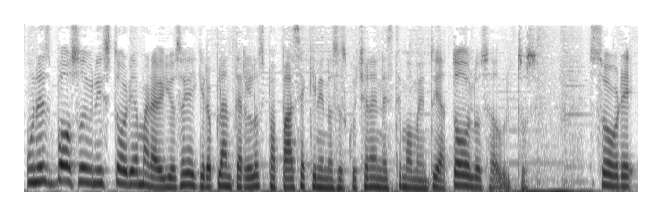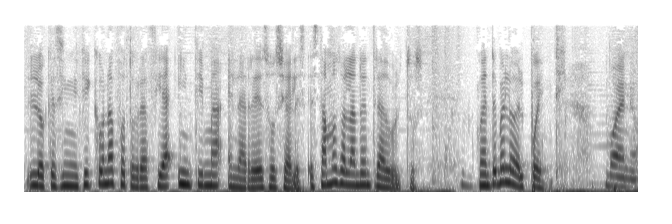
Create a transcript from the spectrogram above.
un esbozo de una historia maravillosa que quiero plantearle a los papás y a quienes nos escuchan en este momento y a todos los adultos sobre lo que significa una fotografía íntima en las redes sociales. Estamos hablando entre adultos. Cuéntemelo del puente. Bueno,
